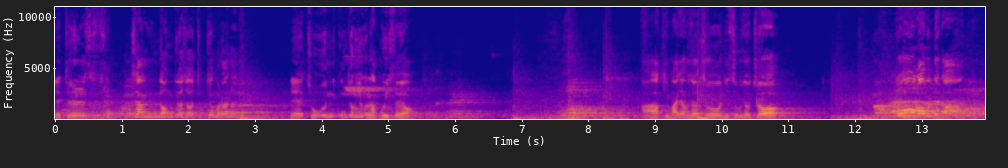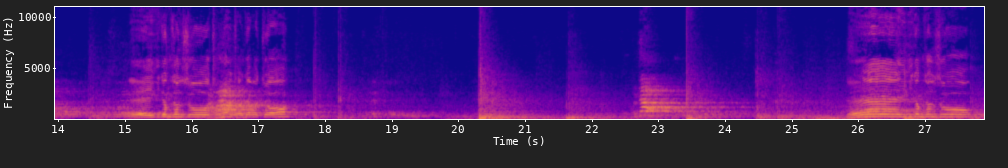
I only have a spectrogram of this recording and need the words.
네트를 살짝 넘겨서 득점을 하는 네, 좋은 공격력을 갖고 있어요. 아, 김한영 선수 리시브 좋죠? 또 가운데다. 네, 이기정 선수 정말 잘 잡았죠? 네, 이기정 선수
